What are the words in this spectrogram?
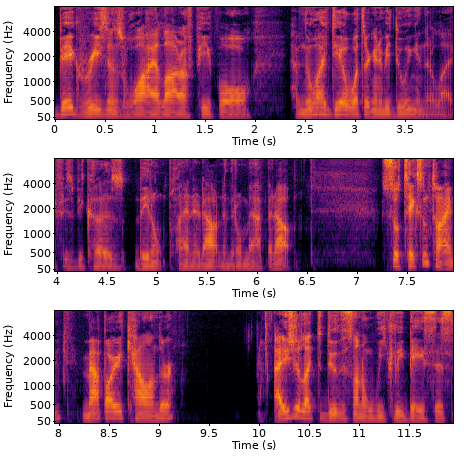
big reasons why a lot of people have no idea what they're going to be doing in their life is because they don't plan it out and they don't map it out. So take some time, map out your calendar. I usually like to do this on a weekly basis.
